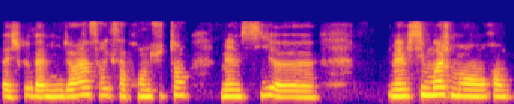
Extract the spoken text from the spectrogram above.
parce que bah, mine de rien, c'est vrai que ça prend du temps, même si, euh, même si moi, je m'en rends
